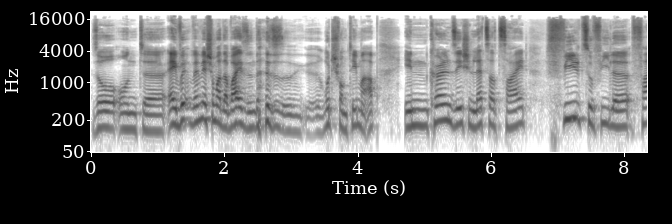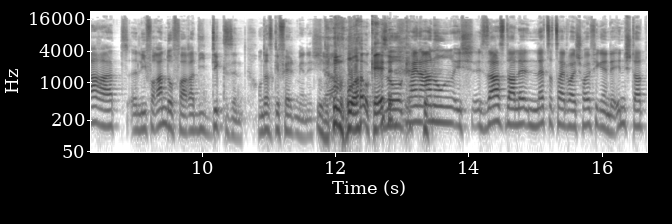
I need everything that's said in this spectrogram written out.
So, und äh, ey, wenn wir schon mal dabei sind, das ist, äh, rutscht vom Thema ab. In Köln sehe ich in letzter Zeit viel zu viele Fahrrad-Lieferando-Fahrer, die dick sind. Und das gefällt mir nicht. Ja. Okay. So, keine Ahnung, ich, ich saß da, in letzter Zeit war ich häufiger in der Innenstadt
